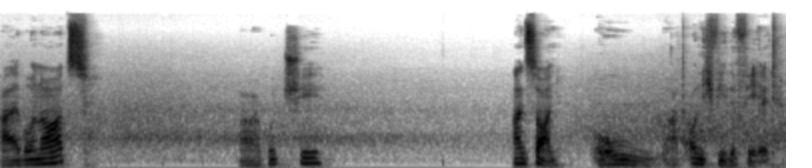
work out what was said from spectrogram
Albonords. Haraguchi. Hanson. Oh, hat auch nicht viel gefehlt.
